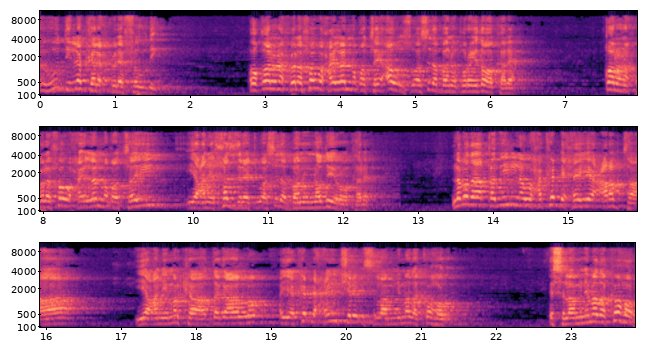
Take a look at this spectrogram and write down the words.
yuhuuddii la kala xulafowday oo qolana xulafo waxay la noqotay aws waa sida bani quraydo oo kale. Qolana xulafo waxay la noqotay yacni khasraj waa sida banu nadiir oo kale. Labadaa qabiilna waxa ka dhaxeeyey carabta ah yacni markaa dagaallo ayaa ka dhaxayn jiray islaamnimada ka hor. Islaamnimada ka hor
